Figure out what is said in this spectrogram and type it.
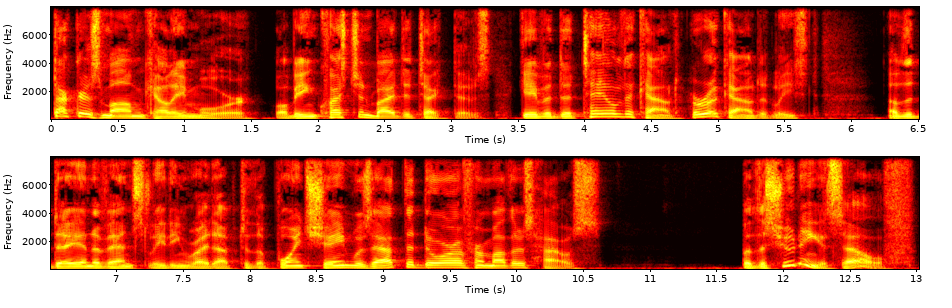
Tucker's mom, Kelly Moore, while being questioned by detectives, gave a detailed account, her account at least, of the day and events leading right up to the point Shane was at the door of her mother's house. But the shooting itself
